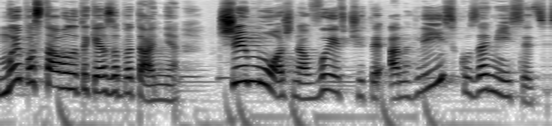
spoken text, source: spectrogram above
ми поставили таке запитання: чи можна вивчити англійську за місяць?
